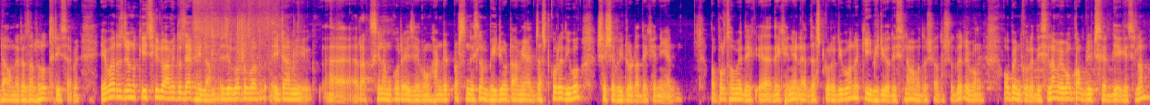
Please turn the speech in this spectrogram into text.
ডাউনের রেজাল্ট হলো থ্রি সেভেন এবারের জন্য কী ছিল আমি তো দেখাইলাম, এই যে গতবার এটা আমি রাখছিলাম করে যে এবং হান্ড্রেড পার্সেন্ট দিয়েছিলাম, ভিডিওটা আমি অ্যাডজাস্ট করে দিব, শেষে ভিডিওটা দেখে নিয়েন। বা প্রথমে দেখ- নিন অ্যাডজাস্ট করে দিব না, কী ভিডিও দিয়েছিলাম আমাদের সদস্যদের এবং ওপেন করে দিয়েছিলাম এবং কমপ্লিট সেট দিয়ে গেছিলাম,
